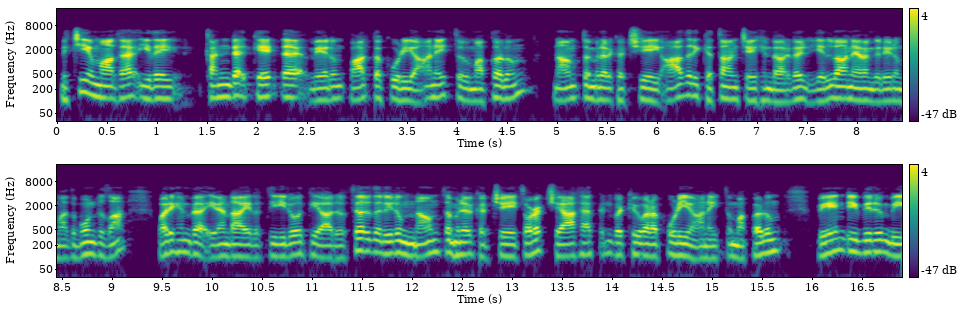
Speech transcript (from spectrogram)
நிச்சயமாக இதை கண்ட கேட்ட மேலும் பார்க்கக்கூடிய அனைத்து மக்களும் நாம் தமிழர் கட்சியை ஆதரிக்கத்தான் செய்கின்றார்கள். எல்லா நேரங்களிலும் அதுபோன்றுதான் வருகின்ற இரண்டாயிரத்தி இருபத்தி ஆறு தேர்தலிலும் நாம் தமிழர் கட்சியை தொடர்ச்சியாக பின்பற்றி வரக்கூடிய அனைத்து மக்களும் வேண்டி விரும்பி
